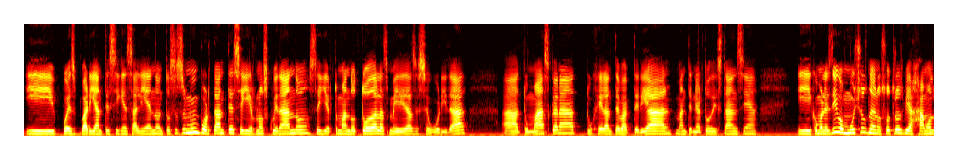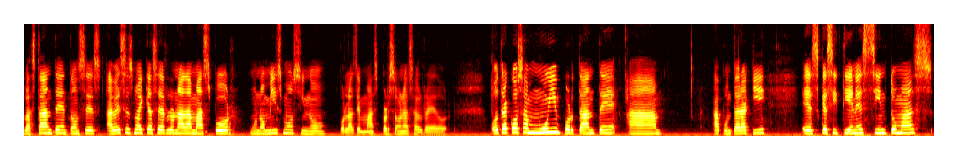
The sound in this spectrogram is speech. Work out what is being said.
y pues variantes siguen saliendo. Entonces es muy importante seguirnos cuidando, seguir tomando todas las medidas de seguridad, a tu máscara, tu gel antibacterial, mantener tu distancia. Y como les digo, muchos de nosotros viajamos bastante, entonces a veces no hay que hacerlo nada más por uno mismo, sino por las demás personas alrededor. Otra cosa muy importante a apuntar aquí es que si tienes síntomas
